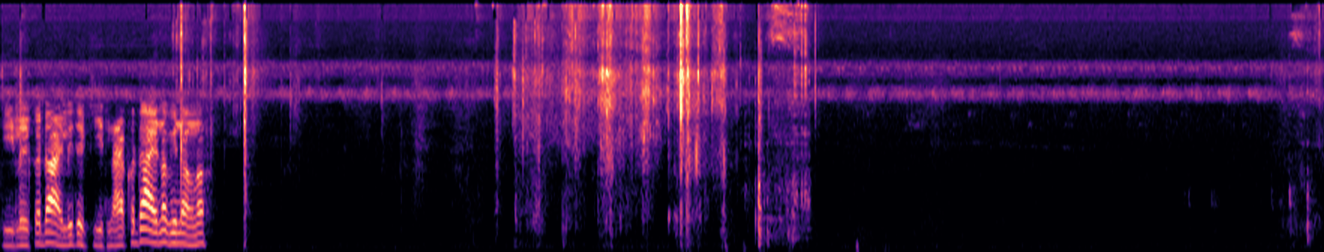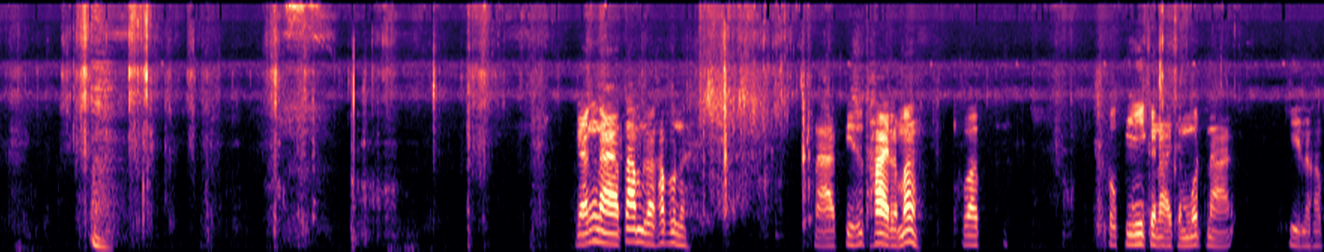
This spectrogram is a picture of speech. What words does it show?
ติเลยก็ได้หรือจะกรีดหนาก็ได้นะพี่น้องเนาะยังหนาตั้มแล้วครับพุ่นน่ะหนาปีสุดท้ายแล้วมั้ง เพราะว่าพวกปีนี้ก็น่าจะมดหนากี่แล้วครับ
